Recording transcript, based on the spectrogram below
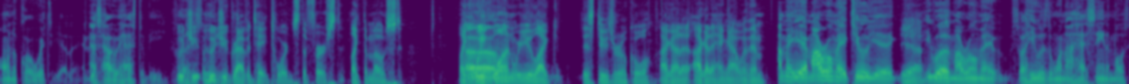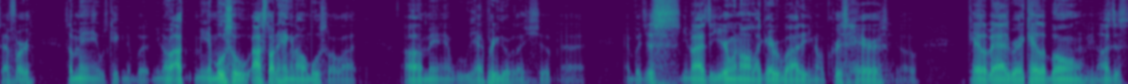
On the court, we're together, and that's how it has to be. Who'd you Who'd you gravitate towards the first, like the most? Like uh, week one, were you like, this dude's real cool. I gotta I gotta hang out with him. I mean, yeah, my roommate Q, yeah, yeah, he was my roommate, so he was the one I had seen the most at first. So me and he was kicking it, but you know, I, me and Moussa, I started hanging out with Moussa a lot. Uh, man, we, we had a pretty good relationship, uh, and but just you know, as the year went on, like everybody, you know, Chris Harris, you know, Caleb Asberry, Caleb Boone, you know, I just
